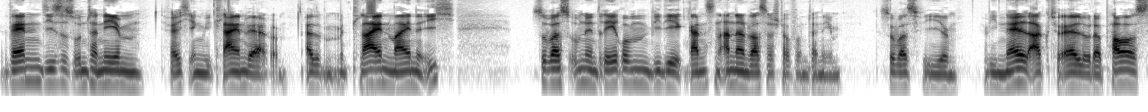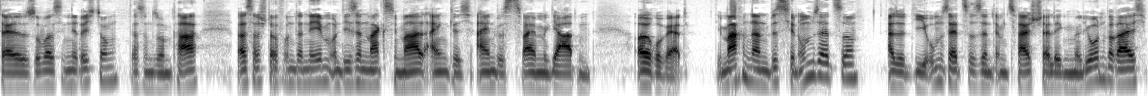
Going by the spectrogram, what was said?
wenn dieses Unternehmen vielleicht irgendwie klein wäre. Also mit klein meine ich sowas um den Dreh rum wie die ganzen anderen Wasserstoffunternehmen. Sowas wie wie Nell aktuell oder PowerCell, sowas in die Richtung. Das sind so ein paar Wasserstoffunternehmen und die sind maximal eigentlich ein bis zwei Milliarden Euro wert. Die machen dann ein bisschen Umsätze, also die Umsätze sind im zweistelligen Millionenbereich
